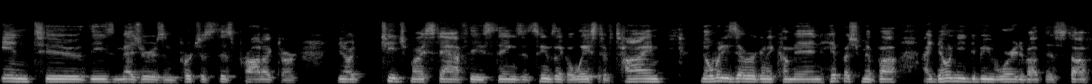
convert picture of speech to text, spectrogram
into these measures and purchase this product or you know teach my staff these things? It seems like a waste of time. Nobody's ever going to come in hipaa schmippa. I don't need to be worried about this stuff.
